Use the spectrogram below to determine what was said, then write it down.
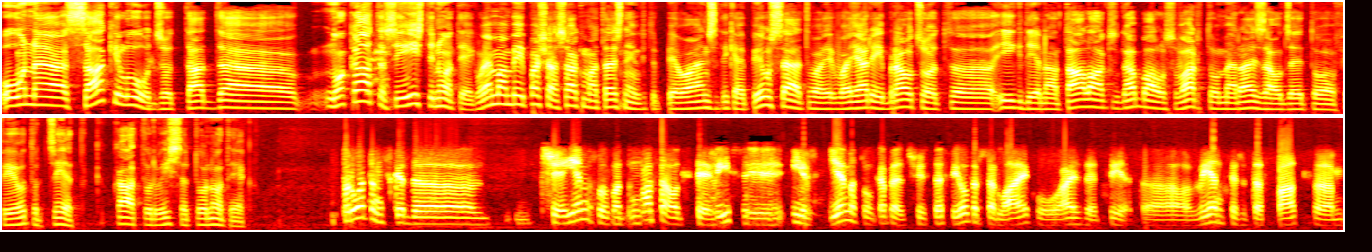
Un uh, saki, lūdzu, tad, uh, no kā tas īsti notiek? Vai man bija pašā sākumā taisnība, ka tur pie vainas tikai pilsēta, vai, vai arī braucot uh, ikdienā tālākus gabalus, var tomēr aizaudzēt to filtru ciet? Kā tur viss ar to notiek? Protams, kad uh, šie iemesli, ko tu nosauc, tie visi ir iemesli, kāpēc šis filtrs ar laiku aiziet ciet. Uh, viens ir tas pats um,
